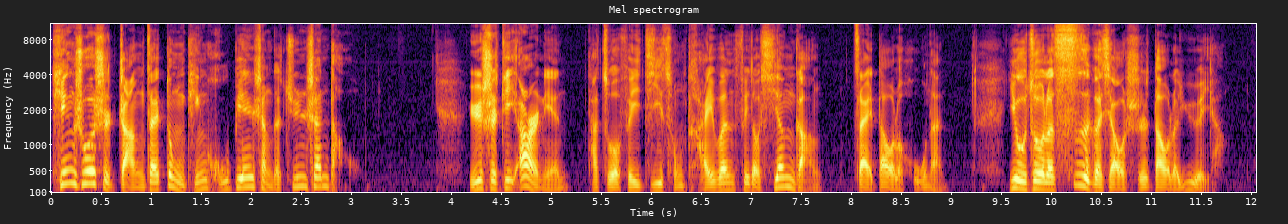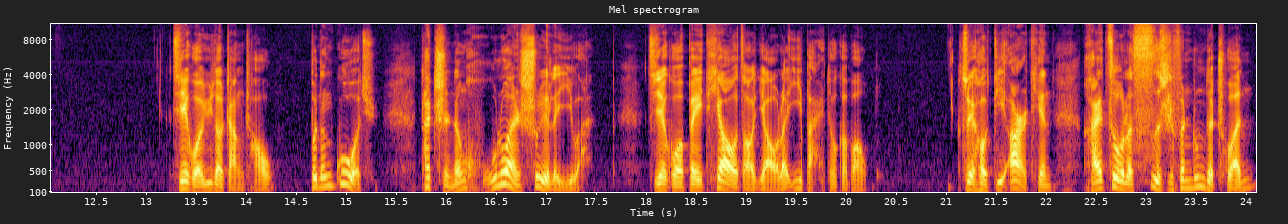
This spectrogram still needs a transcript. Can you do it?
听说是长在洞庭湖边上的君山岛。于是第二年，他坐飞机从台湾飞到香港，再到了湖南，又坐了四个小时到了岳阳。结果遇到涨潮，不能过去，他只能胡乱睡了一晚，结果被跳蚤咬了一百多个包。最后第二天还坐了四十分钟的船，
